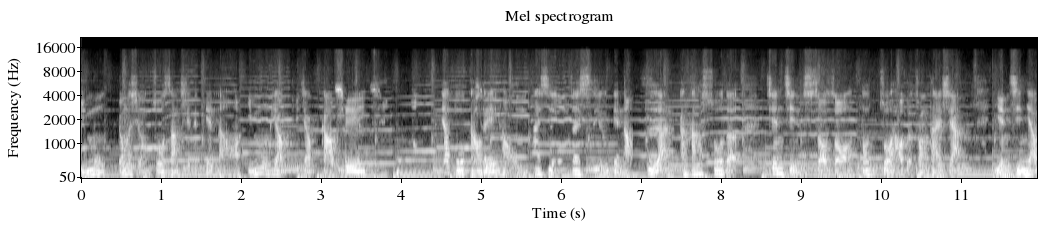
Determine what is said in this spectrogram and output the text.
荧幕如果使用桌上型的电脑哈，荧幕要比较高一点，要多高呢？哈，我们开始我们在使用电脑，自然刚刚说的肩颈、手肘都做好的状态下，眼睛要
